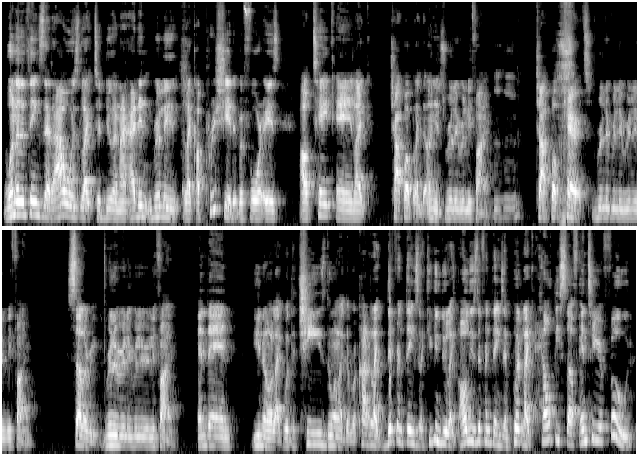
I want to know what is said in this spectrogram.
one of the things that I always like to do, and I, I didn't really like appreciate it before, is I'll take and like chop up like the onions really, really fine. Mm-hmm. Chop up carrots really, really, really, really fine. Celery really, really, really, really fine. And then you know, like with the cheese, doing like the ricotta, like different things. Like you can do like all these different things and put like healthy stuff into your food.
